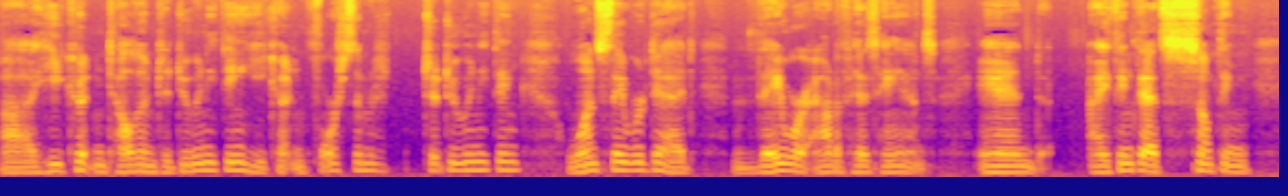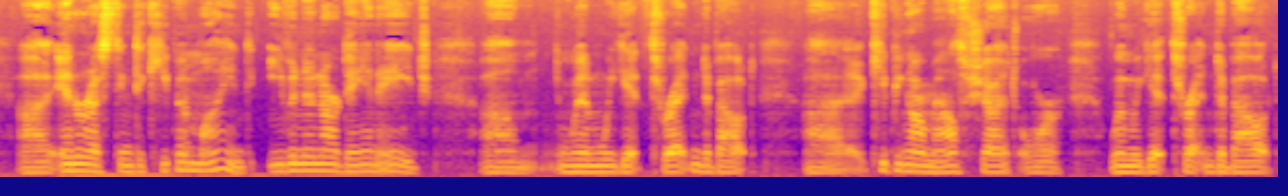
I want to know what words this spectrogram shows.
Uh, he couldn't tell them to do anything, he couldn't force them to do anything. Once they were dead, they were out of his hands. And I think that's something uh, interesting to keep in mind, even in our day and age, um, when we get threatened about uh, keeping our mouth shut or when we get threatened about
